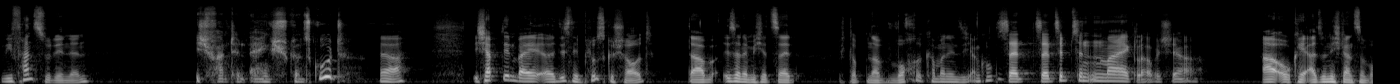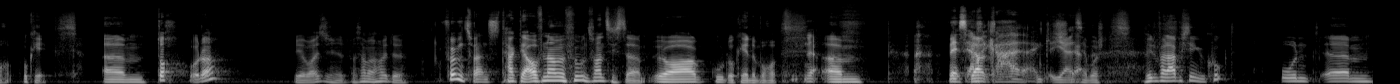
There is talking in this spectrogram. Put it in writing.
Wie, wie fandst du den denn? Ich fand den eigentlich ganz gut. Ja. Ich habe den bei äh, Disney Plus geschaut. Da ist er nämlich jetzt seit, ich glaube, einer Woche kann man den sich angucken. Seit, seit 17. Mai, glaube ich, ja. Ah, okay, also nicht ganz eine Woche. Okay. Ähm, Doch, oder? ja, weiß ich nicht. Was haben wir heute? 25. Tag der Aufnahme, 25. Ja, gut, okay, eine Woche. Ja. Ähm, Nee, ist ja, Ja. egal eigentlich. Ja, ist ja wurscht. Auf jeden Fall habe ich den geguckt und ähm,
